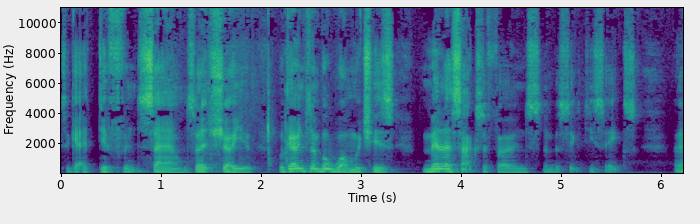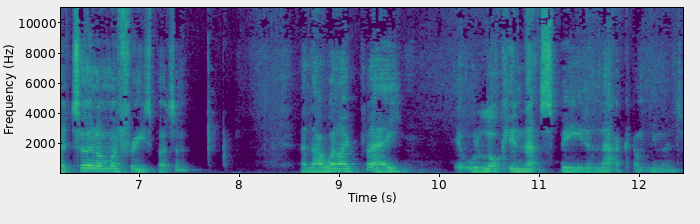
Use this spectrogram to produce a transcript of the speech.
to get a different sound. So let's show you. We're going to number one, which is Miller Saxophones, number 66. I'm going to turn on my freeze button. And now when I play, it will lock in that speed and that accompaniment.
